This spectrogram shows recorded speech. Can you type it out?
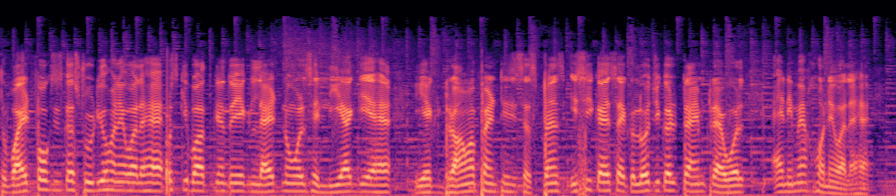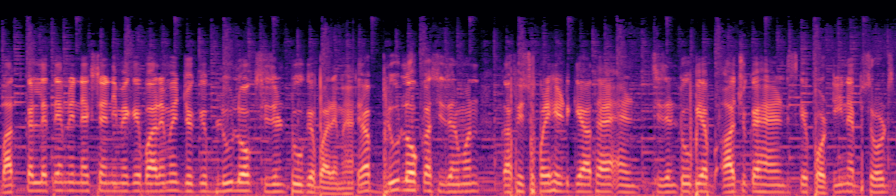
तो व्हाइट फॉक्स इसका स्टूडियो होने वाला है। उसकी बात करें तो एक लाइट नोवल से लिया गया है। ये एक ड्रामा फैंटेसी सस्पेंस इसी का साइकोलॉजिकल टाइम ट्रेवल एनिमे होने वाला है। बात कर लेते हैं अपने नेक्स्ट एनिमे के बारे में, जो कि ब्लू लॉक सीज़न टू के बारे में है। तो ब्लू लॉक का सीज़न वन काफ़ी सुपर हिट गया था एंड सीज़न टू भी अब आ चुका है एंड इसके 14 एपिसोड्स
